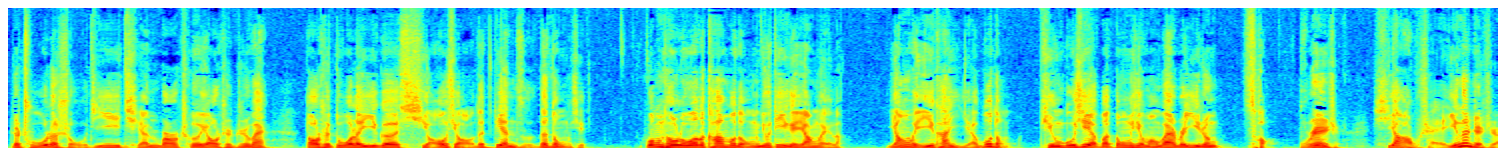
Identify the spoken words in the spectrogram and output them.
这除了手机、钱包、车钥匙之外，倒是多了一个小小的电子的东西。光头骡子看不懂，就递给杨伟了。杨伟一看也不懂，挺不屑，把东西往外边一扔。操，不认识，吓唬谁呢？这是。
